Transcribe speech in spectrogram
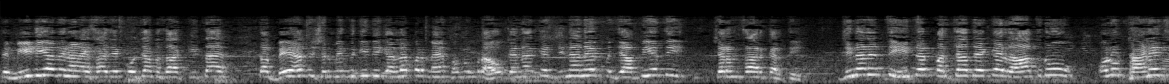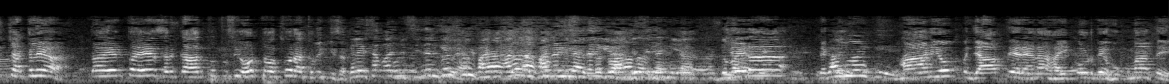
ਤੇ ਮੀਡੀਆ ਦੇ ਨਾਲ ਐਸਾ ਜੇ ਕੋਝਾ ਮਜ਼ਾਕ ਕੀਤਾ ਤਾਂ ਬੇਹੱਦ ਸ਼ਰਮਿੰਦਗੀ ਦੀ ਗੱਲ ਹੈ। ਪਰ ਮੈਂ ਤੁਹਾਨੂੰ ਭਰਾਓ ਕਹਿਣਾ ਕਿ ਜਿਨ੍ਹਾਂ ਨੇ ਪੰਜਾਬੀਅਤ ਦੀ ਸ਼ਰਮਸਾਰ ਕਰਤੀ। ਜਿਨ੍ਹਾਂ ਨੇ ਧੀ ਤੇ ਪਰਚਾ ਦੇ ਕੇ ਰਾਤ ਨੂੰ ਉਹਨੂੰ ਥਾਣੇ 'ਚ ਚੱਕ ਲਿਆ ਤਾਂ ਇਹ ਤਾਂ ਇਹ ਸਰਕਾਰ ਤੋਂ ਤੁਸੀਂ ਹੋਰ ਤਵੱਕੋ ਰੱਖ ਵੀ ਕੀ ਸਕਦੇ? ਕਲੇ ਸਾਹਿਬ ਅੱਜ ਡਿਸੀਜਨ ਕੀ ਹੋਇਆ? ਜਿਹੜਾ ਦੇਖੋ? ਮਾਨਯੋਗ ਪੰਜਾਬ ਤੇ ਹਰਿਆਣਾ ਹਾਈ ਕੋਰਟ ਦੇ ਹੁਕਮਾਂ ਤੇ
